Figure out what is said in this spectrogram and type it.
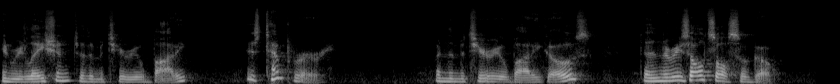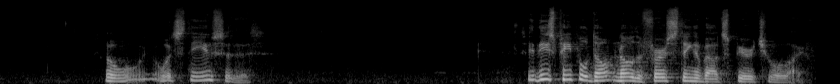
in relation to the material body is temporary. When the material body goes, then the results also go. So, what's the use of this? See, these people don't know the first thing about spiritual life.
